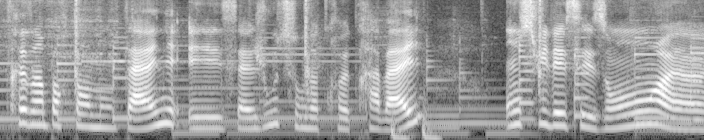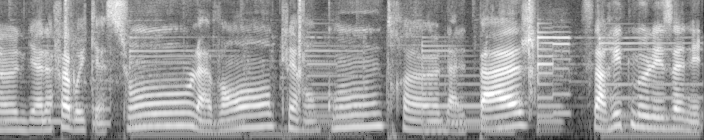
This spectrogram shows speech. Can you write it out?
très important en montagne et ça joue sur notre travail. On suit les saisons, euh, il y a la fabrication, la vente, les rencontres, euh, l'alpage, ça rythme les années.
